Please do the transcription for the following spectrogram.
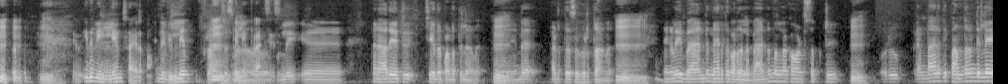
ഇത് വില്യംസ് ആയിരുന്നു ഇത് വില്യം ഫ്രാൻസിസ് വില്യം ഫ്രാൻസിസ്. പുള്ളി ഞാൻ ആദ്യമായിട്ട് ചെയ്ത പടത്തിലാണ്. എന്റെ അടുത്ത സുഹൃത്താണ്. ഞങ്ങൾ ഈ ബാൻഡ് നേരത്തെ പറഞ്ഞല്ലോ ബാൻഡ് എന്നുള്ള കോൺസെപ്റ്റ് ഒരു രണ്ടായിരത്തി പന്ത്രണ്ടിലെ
